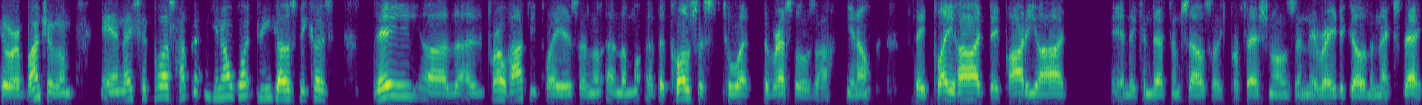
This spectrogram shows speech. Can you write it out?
There were a bunch of them, and I said, boss, how come, you know what? And he goes, because they, uh, the pro hockey players are the, are the, are the closest to what the wrestlers are, you know? They play hard, they party hard, and they conduct themselves like professionals, and they're ready to go the next day.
